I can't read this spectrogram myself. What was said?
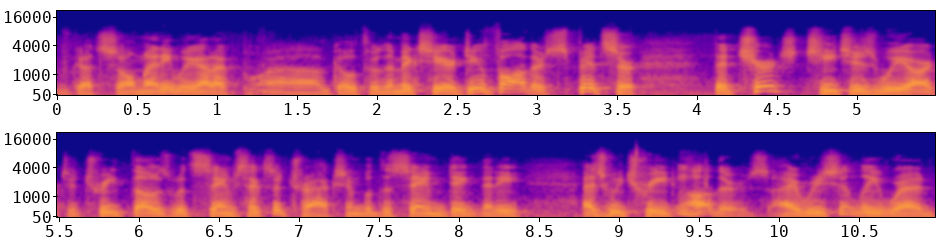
we've got so many. We got to uh, go through the mix here. Dear Father Spitzer, the church teaches we are to treat those with same-sex attraction with the same dignity as we treat others. I recently read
